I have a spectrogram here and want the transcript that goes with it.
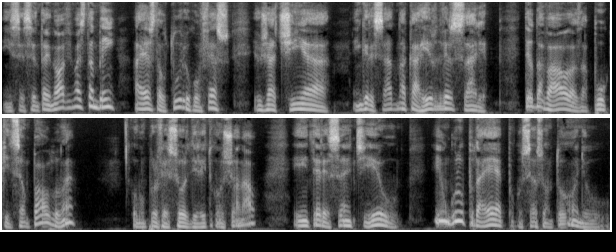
em 69, mas também a esta altura, eu confesso, eu já tinha ingressado na carreira universitária. Então, eu dava aulas na PUC de São Paulo, né? Como professor de Direito Constitucional. E interessante, eu e um grupo da época, o Celso Antônio,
